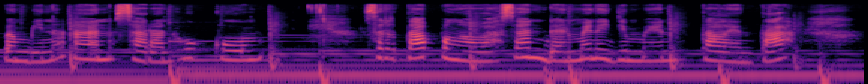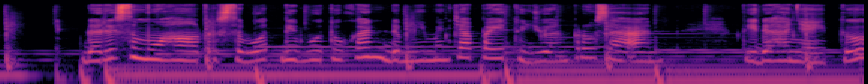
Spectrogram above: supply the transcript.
pembinaan, saran hukum, serta pengawasan dan manajemen talenta. Dari semua hal tersebut dibutuhkan demi mencapai tujuan perusahaan. Tidak hanya itu,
